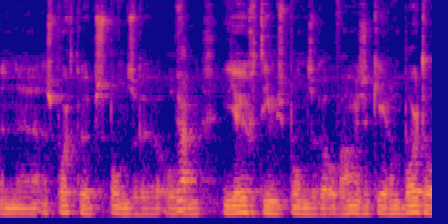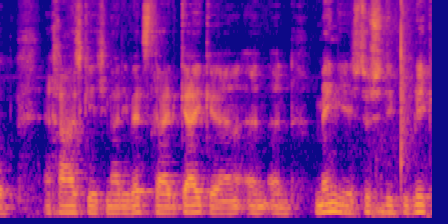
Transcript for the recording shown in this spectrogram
een, een sportclub sponsoren of ja. een jeugdteam sponsoren of hang eens een keer een bord op en ga eens een keertje naar die wedstrijden kijken en, en, en meng je eens tussen die publiek.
